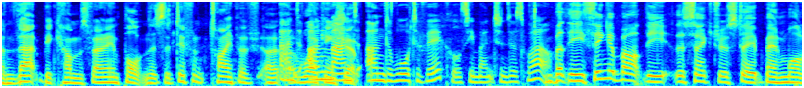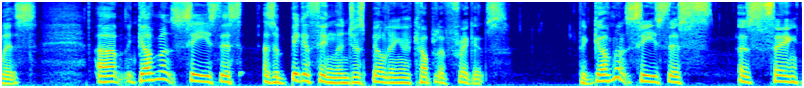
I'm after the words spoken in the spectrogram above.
And that becomes very important. It's a different type of uh, and working unmanned ship. underwater vehicles you mentioned as well. But the thing about the, the Secretary of State, Ben Wallace, uh, the government sees this as a bigger thing than just building a couple of frigates. The government sees this as saying,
